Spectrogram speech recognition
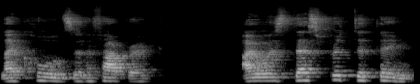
like holes in a fabric. I was desperate to think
